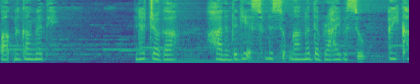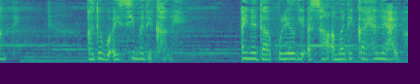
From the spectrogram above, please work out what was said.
ꯄꯥꯛꯅ ꯉꯥꯡꯅꯗꯦ ꯅꯠꯇ꯭ꯔꯒ ꯍꯥꯟꯅꯗꯒꯤ ꯑꯁꯨꯝꯅ ꯁꯨꯛ ꯉꯥꯡꯅꯗꯕ꯭ꯔꯥ ꯍꯥꯏꯕꯁꯨ ꯑꯩ ꯈꯪꯗꯦ ꯑꯗꯨꯕꯨ ꯑꯩ ꯁꯤꯃꯗꯤ ꯈꯪꯉꯤ ꯑꯩꯅ ꯗꯥ ꯄꯨꯔꯦꯜꯒꯤ ꯑꯁꯥ ꯑꯃꯗꯤ ꯀꯥꯏꯍꯜꯂꯦ ꯍꯥꯏꯕ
